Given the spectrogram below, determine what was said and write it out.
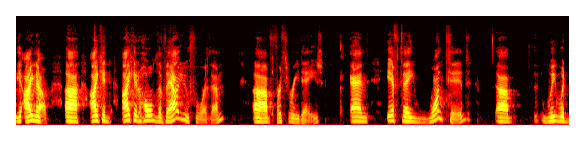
yeah, I know. uh, I could I could hold the value for them uh, for three days, and if they wanted, uh, we would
